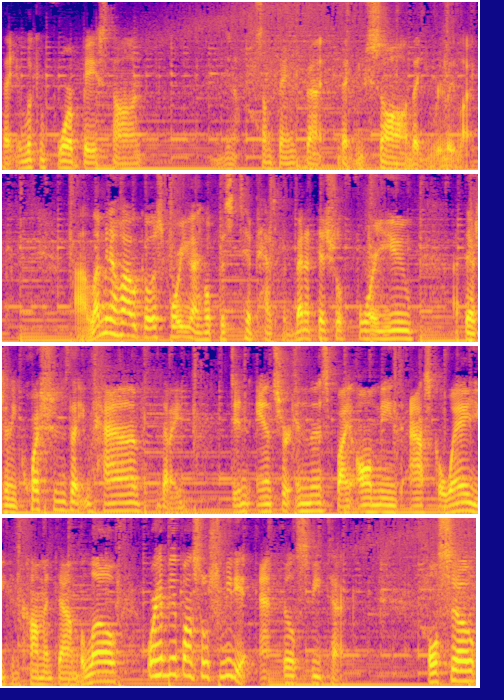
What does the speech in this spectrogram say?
that you're looking for based on you know something that that you saw that you really like. Uh, let me know how it goes for you. I hope this tip has been beneficial for you. If there's any questions that you have that I didn't answer in this, by all means ask away. You can comment down below or hit me up on social media at Phil Svitek. Also,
